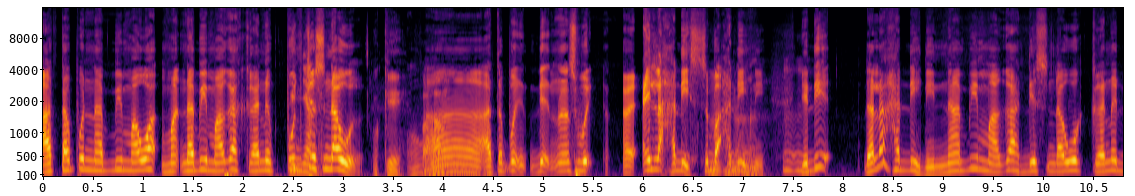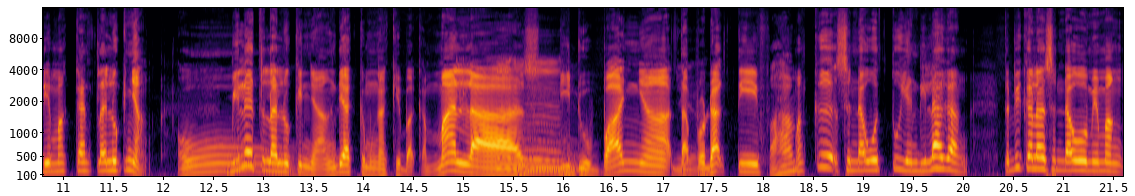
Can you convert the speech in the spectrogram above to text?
ataupun Nabi marah ma, Nabi marah kerana punca Kenyang. sendawa? Okey, Oh. faham. Ah, ataupun dia nak sebut uh, ilah hadis sebab hadis ni. Jadi dalam hadis ni Nabi marah dia sendawa kerana dia makan terlalu kenyang. Oh. Bila terlalu kenyang dia akan mengakibatkan malas, Hmm. tidur banyak, tak Ya. produktif. Faham. Maka sendawa tu yang dilarang. Tapi kalau sendawa memang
